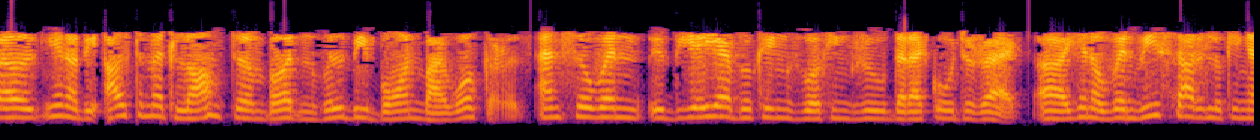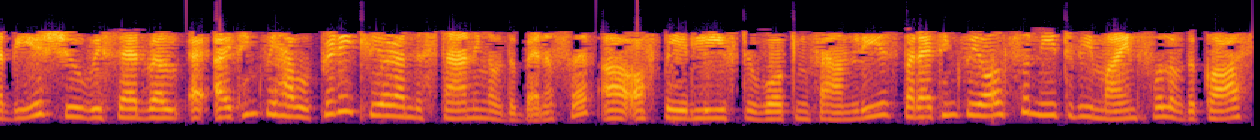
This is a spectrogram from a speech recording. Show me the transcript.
well, you know, the ultimate long-term burden will be borne by workers. And so when the AEI Brookings working group that I co-direct, uh, you know, when we started looking at the issue, we said, well, I think we have a pretty clear understanding of the benefit uh, of paid leave to working families, but I think we also need to be mindful of the cost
